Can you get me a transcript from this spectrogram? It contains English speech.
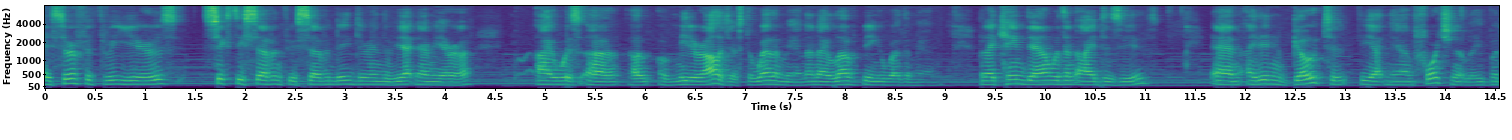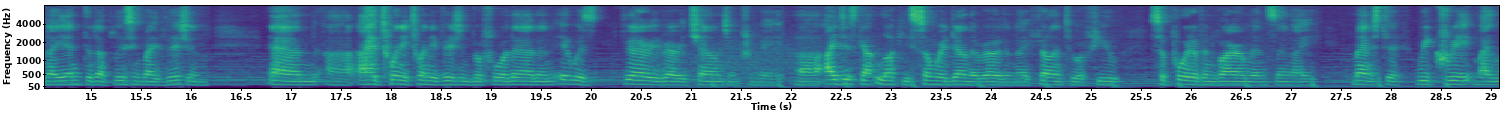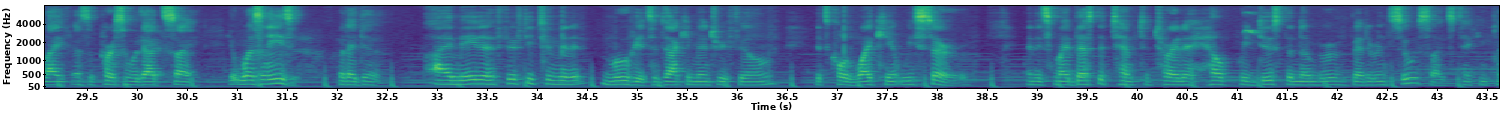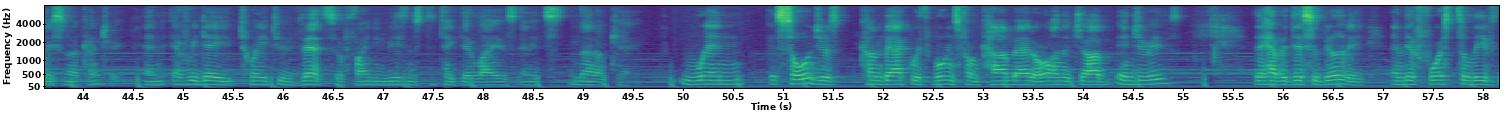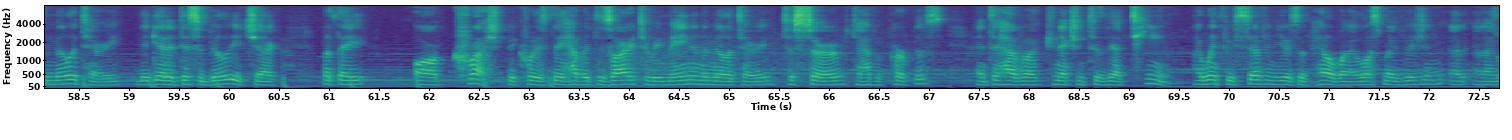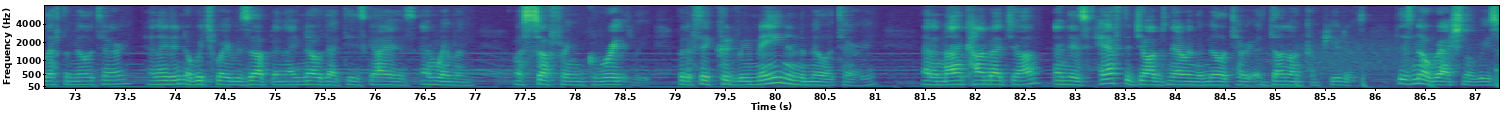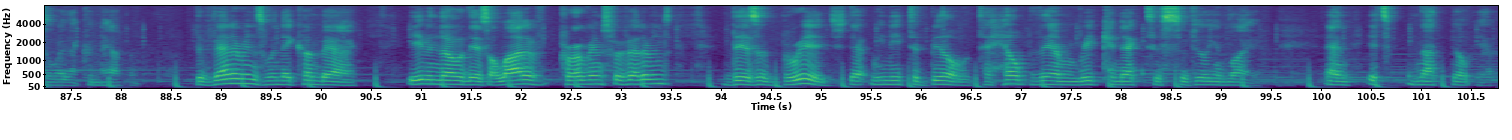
I served for three years, 67 through 70 during the Vietnam era. I was a, a, a meteorologist, a weatherman, and I loved being a weatherman. But I came down with an eye disease, and I didn't go to Vietnam, fortunately, but I ended up losing my vision. And uh, I had 20/20 vision before that, and it was very, very challenging for me. Uh, I just got lucky somewhere down the road, and I fell into a few supportive environments, and I managed to recreate my life as a person without sight. It wasn't easy, but I did it. I made a 52 minute movie. It's a documentary film. It's called Why Can't We Serve? And it's my best attempt to try to help reduce the number of veteran suicides taking place in our country. And every day, 22 vets are finding reasons to take their lives, and it's not okay. When soldiers come back with wounds from combat or on the job injuries, they have a disability and they're forced to leave the military. They get a disability check, but they are crushed because they have a desire to remain in the military, to serve, to have a purpose, and to have a connection to that team. I went through seven years of hell when I lost my vision and, and, I left the military, and I didn't know which way was up, and I know that these guys and women are suffering greatly. But if they could remain in the military at a non-combat job, and there's half the jobs now in the military are done on computers, there's no rational reason why that couldn't happen. The veterans, when they come back, even though there's a lot of programs for veterans, there's a bridge that we need to build to help them reconnect to civilian life. And it's not built yet.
